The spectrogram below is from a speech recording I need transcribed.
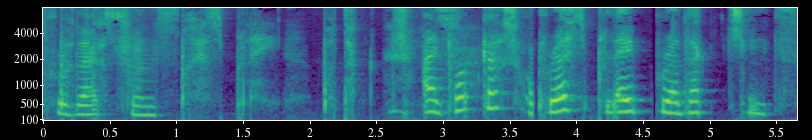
Productions. Press Play Productions. Ein Podcast von Press Play Productions.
